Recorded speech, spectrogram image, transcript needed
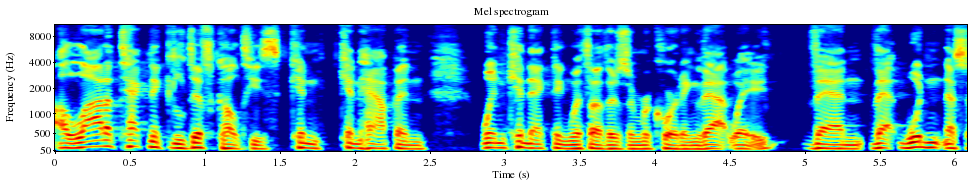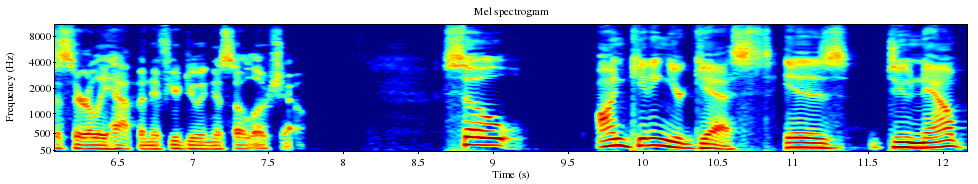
a lot of technical difficulties can can happen when connecting with others and recording that way. Then that wouldn't necessarily happen if you're doing a solo show. So, on getting your guests, is do now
